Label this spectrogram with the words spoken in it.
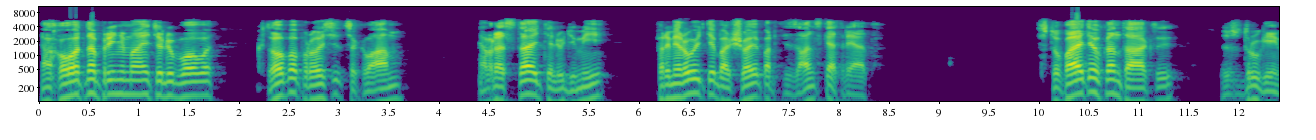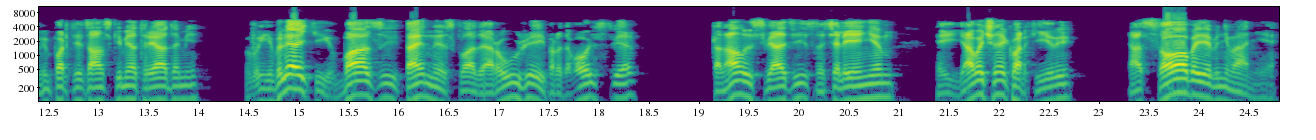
Охотно принимайте любого, кто попросится к вам. Обрастайте людьми, формируйте большой партизанский отряд. Вступайте в контакты с другими партизанскими отрядами, выявляйте их базы, тайные склады оружия и продовольствия, каналы связи с населением и явочные квартиры. Особое внимание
